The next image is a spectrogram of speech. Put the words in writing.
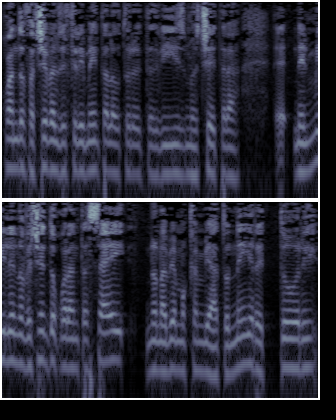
quando faceva il riferimento all'autoritarismo, eccetera, eh, nel 1946 non abbiamo cambiato né i rettori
